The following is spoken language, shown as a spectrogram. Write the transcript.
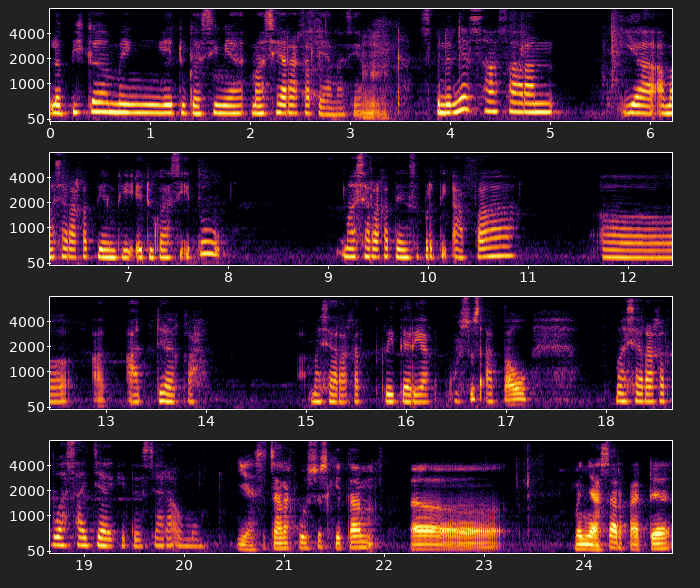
lebih ke mengedukasi masyarakat ya mas ya hmm. sebenarnya sasaran ya masyarakat yang diedukasi itu masyarakat yang seperti apa uh, adakah masyarakat kriteria khusus atau masyarakat luas saja gitu secara umum ya secara khusus kita uh, menyasar pada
